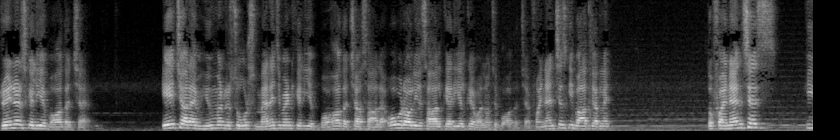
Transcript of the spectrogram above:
ट्रेनर्स के लिए बहुत अच्छा है। H R M human resource management के लिए बहुत अच्छा साल है। ओवरऑल ये साल कैरियर के वालों से बहुत अच्छा है। फाइनेंशियस की बात कर लें तो फाइनेंसिस की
